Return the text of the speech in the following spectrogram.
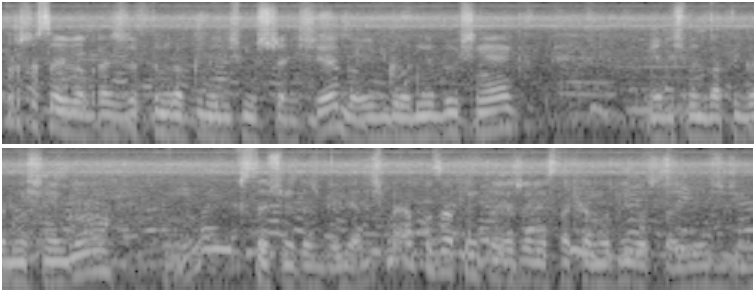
proszę sobie wyobrazić, że w tym roku mieliśmy szczęście, bo i w grudniu był śnieg, mieliśmy dwa tygodnie śniegu, no i w styczniu też biegaliśmy, a poza tym to jeżeli jest taka możliwość, to jeździmy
